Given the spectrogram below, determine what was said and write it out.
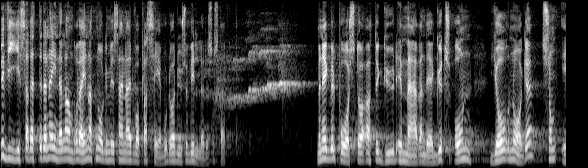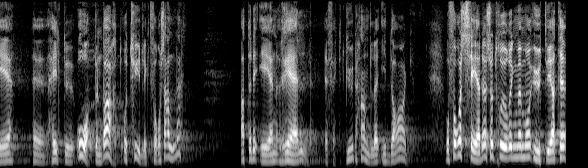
bevise dette den ene eller andre veien, at noen vil si nei, det var placebo, det var du som ville det så sterkt. Men jeg vil påstå at Gud er mer enn det. Guds ånd gjør noe som er eh, helt åpenbart og tydelig for oss alle. At det er en reell effekt. Gud handler i dag. Og For å se det så tror jeg vi må utvide til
